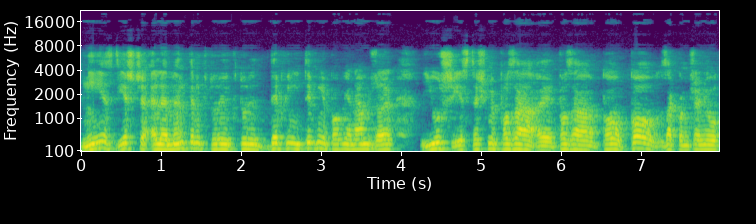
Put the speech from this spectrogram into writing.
nie jest jeszcze elementem, który, który definitywnie powie nam, że już jesteśmy poza, e, poza po, po zakończeniu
